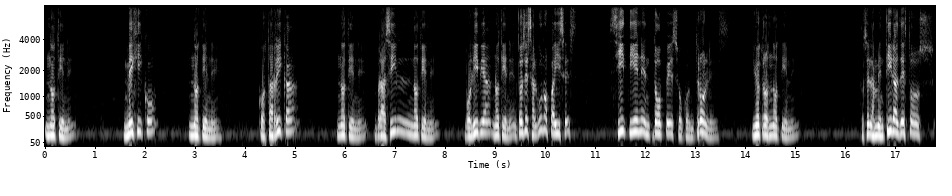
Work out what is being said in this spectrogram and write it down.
no tiene. México no tiene. Costa Rica no tiene. Brasil no tiene. Bolivia no tiene. Entonces algunos países sí tienen topes o controles y otros no tienen. Entonces las mentiras de estos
